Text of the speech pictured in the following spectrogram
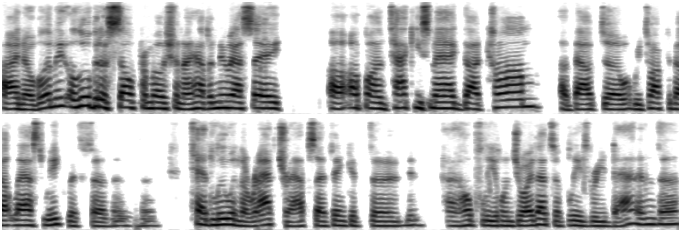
I know, but let me a little bit of self promotion. I have a new essay uh, up on tackiesmag.com about uh, what we talked about last week with uh, the, the, Ted Lieu and the rat traps. I think it, uh, it hopefully you'll enjoy that. So please read that, and uh,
